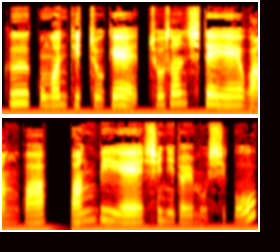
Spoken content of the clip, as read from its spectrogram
그 공원 뒤쪽에 조선시대의 왕과 왕비의 신의를 모시고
